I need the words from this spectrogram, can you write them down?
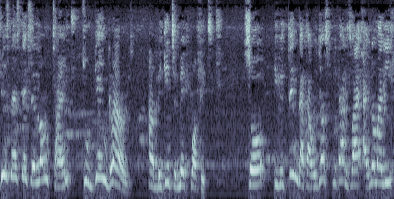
business takes a long time to gain ground and begin to make profit. So if you think that I will just put that is why I normally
